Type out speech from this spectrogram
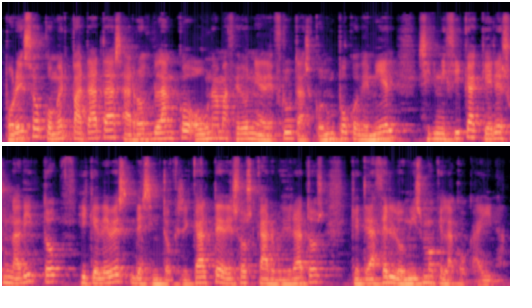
Por eso comer patatas, arroz blanco o una macedonia de frutas con un poco de miel significa que eres un adicto y que debes desintoxicarte de esos carbohidratos que te hacen lo mismo que la cocaína.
